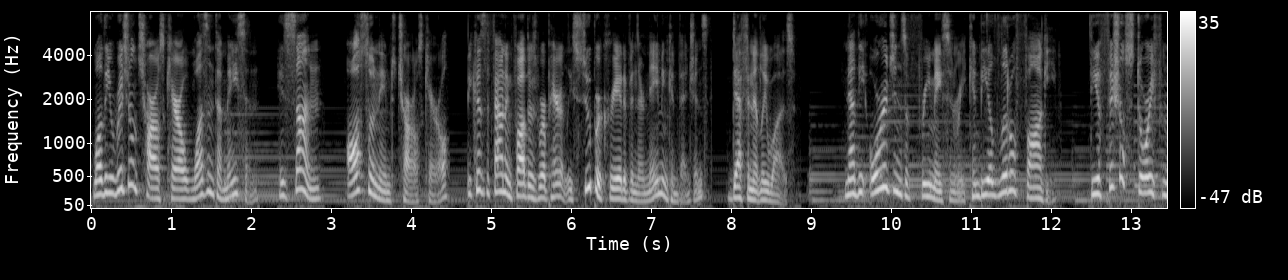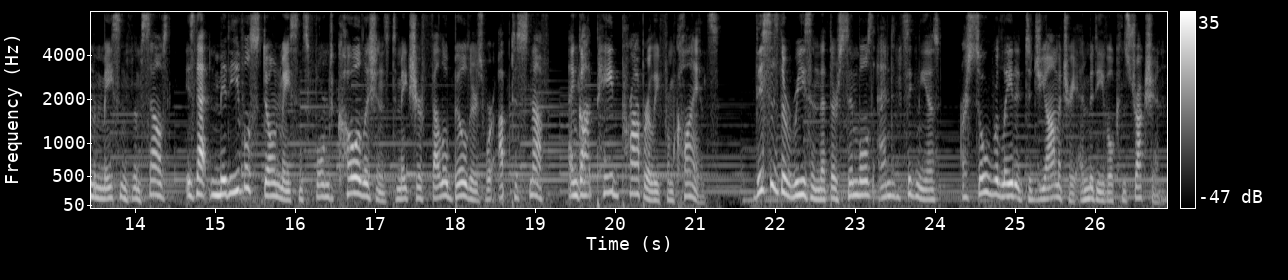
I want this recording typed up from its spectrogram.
While the original Charles Carroll wasn't a Mason, his son, also named Charles Carroll, because the founding fathers were apparently super creative in their naming conventions, definitely was. Now the origins of Freemasonry can be a little foggy. The official story from the Masons themselves is that medieval stonemasons formed coalitions to make sure fellow builders were up to snuff and got paid properly from clients. This is the reason that their symbols and insignias are so related to geometry and medieval construction.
